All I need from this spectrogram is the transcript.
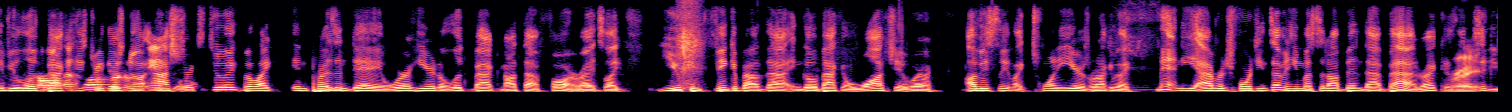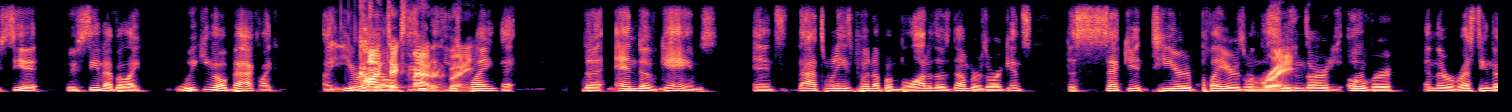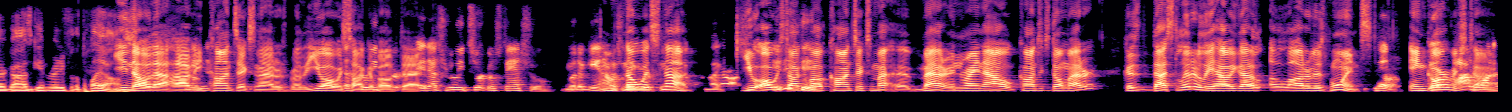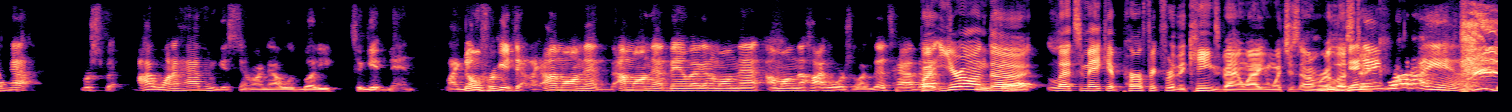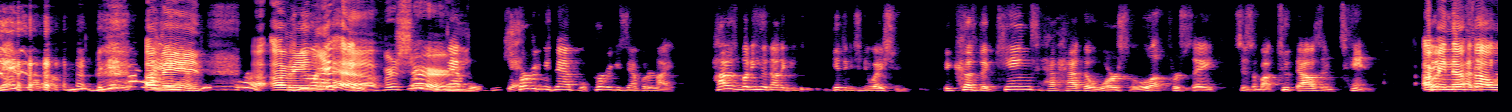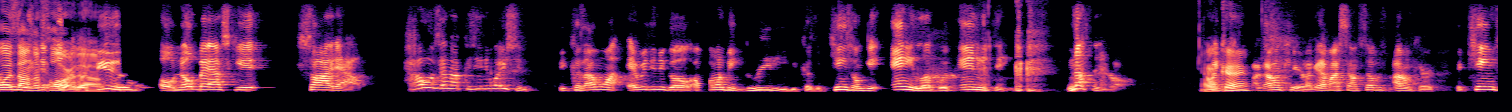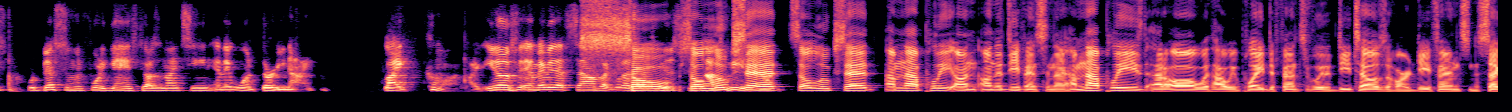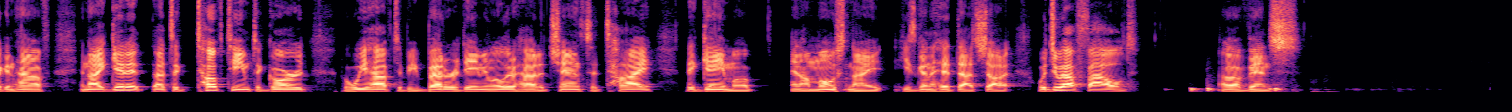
if you look all- back in history, there's no circumstantial. asterisks to it. But like in present day, we're here to look back, not that far, right? So like you can think about that and go back and watch it. Where obviously in like 20 years, we're not gonna be like, man, he averaged 14-7. He must have not been that bad, right? Because like Right. I said, you see it, we've seen that. But like we can go back like a year ago. Context see that matters, he was buddy. Playing the the end of games, and it's that's when he's putting up a lot of those numbers, or against the second tier players when the Right. season's already over and they're resting their guys getting ready for the playoffs. You know that Javi. Man. Context matters, brother. You always talk really about that. Hey, that's really circumstantial. But again, I was No, it's not. Like You always talk is. about context ma- uh, matter, and right now context don't matter because that's literally how he got a, a lot of his points yo, in yo, garbage I time. want to have respect. I want to have him get sent right now with Buddy to get Ben. Like, don't forget that. Like, I'm on that. I'm on that bandwagon. I'm on that. I'm on the high horse. Like, let's have that. But you're on the let's make it perfect for the Kings bandwagon, which is unrealistic. You dang right I am. You dang right, you dang right I am. mean, I I mean, don't have to- yeah, for Perfect sure. example. Perfect example. Perfect example tonight. How does Buddy Hield not get get the continuation? Because the Kings have had the worst luck per se since about 2010. I Buddy mean, Hield that had foul was on the floor though. review, oh, no basket, side out. How is that not continuation? Because I want everything to go. I want to be greedy because the Kings don't get any luck with anything, nothing at all. Okay. Like, I don't care. Like that might sound selfish. I don't care. The Kings were destined to win 40 games 2019 and they won 39. Like, come on. Like, you know what I'm saying? Maybe that sounds like well, So so Luke me, said so Luke said I'm not pleased on on the defense tonight. I'm not pleased at all with how we played defensively, the details of our defense in the second half. And I get it. That's a tough team to guard, but we have to be better. Damian Lillard had a chance to tie the game up, and on most night he's gonna hit that shot. Would you have fouled uh Vince?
